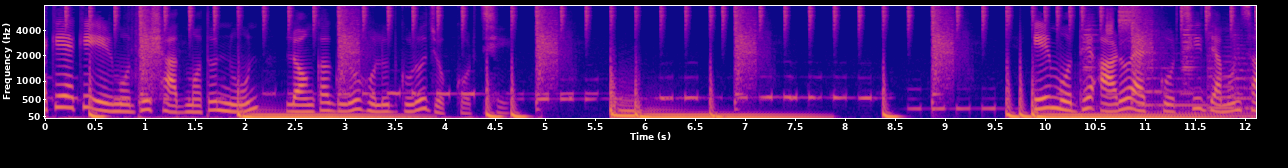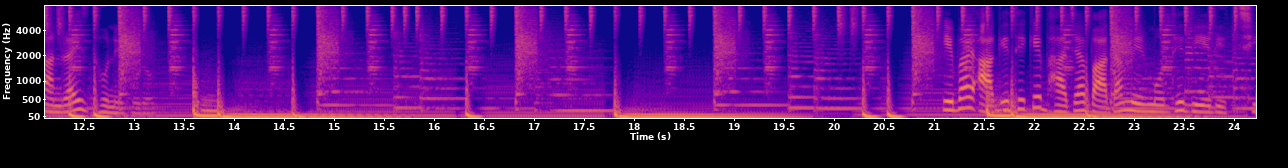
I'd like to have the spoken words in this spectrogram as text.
একে একে এর মধ্যে স্বাদ মতো নুন, লঙ্কা গুঁড়ো, হলুদ গুঁড়ো যোগ করছি। এর মধ্যে আরও অ্যাড করছি যেমন সানরাইজ ধনে গুঁড়ো। এবার আগে থেকে ভাজা বাদাম এর মধ্যে দিয়ে দিচ্ছি।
